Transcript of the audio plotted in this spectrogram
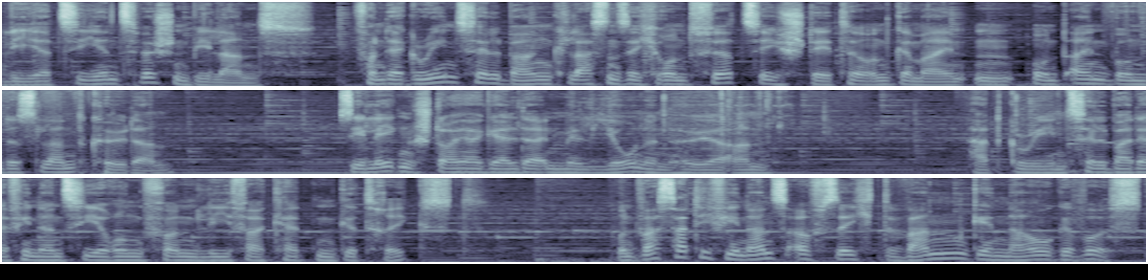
Wir ziehen Zwischenbilanz. Von der Greensill Bank lassen sich rund 40 Städte und Gemeinden und ein Bundesland ködern. Sie legen Steuergelder in Millionenhöhe an. Hat Greensill bei der Finanzierung von Lieferketten getrickst? Und was hat die Finanzaufsicht wann genau gewusst?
